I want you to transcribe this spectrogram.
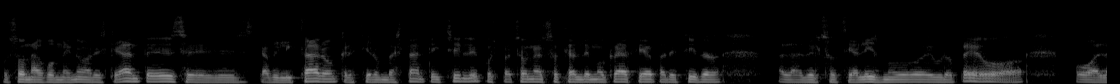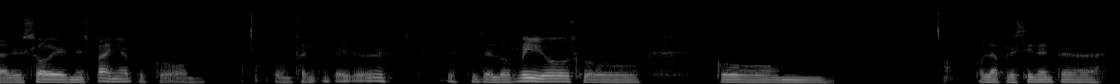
pues son algo menores que antes, se estabilizaron, crecieron bastante y Chile pues pasó a una socialdemocracia parecida a la del socialismo europeo o, a la del PSOE en España, pues con, con este, de los ríos, con, con la presidenta,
